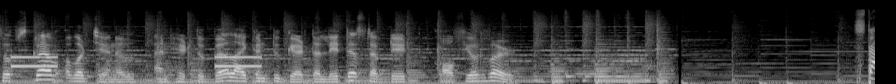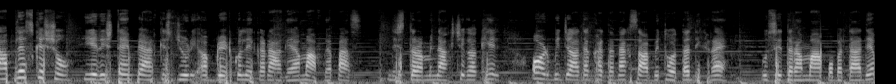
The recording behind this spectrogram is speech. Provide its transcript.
Subscribe our channel and hit the bell icon to get the latest update of your world. Star Plus के शो ये रिश्ता है प्यार के जुड़ी अपडेट को लेकर आ गया हम आपके पास जिस तरह मीनाक्षी का खेल और भी ज़्यादा खतरनाक साबित होता दिख रहा है, उसी तरह हम आपको बता दें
